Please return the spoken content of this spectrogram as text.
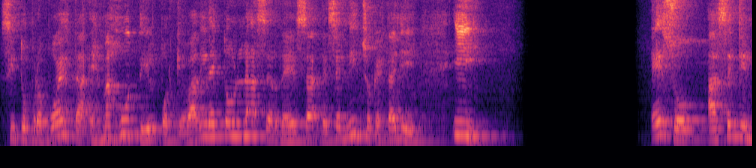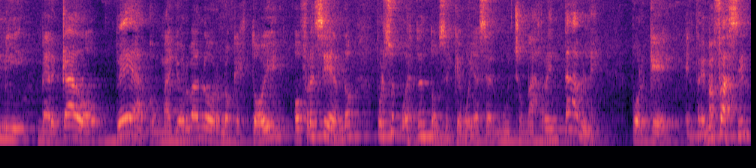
si tu propuesta es más útil porque va directo a un láser de, de ese nicho que está allí y eso hace que mi mercado vea con mayor valor lo que estoy ofreciendo, por supuesto entonces que voy a ser mucho más rentable, porque entré más fácil,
